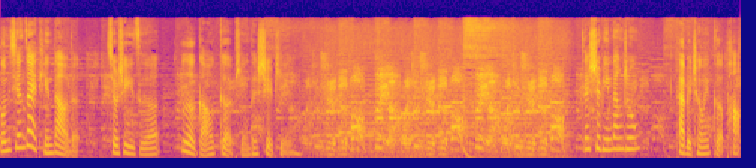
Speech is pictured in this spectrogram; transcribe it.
我们现在听到的，就是一则恶搞葛平的视频。我就是葛炮，对了，我就是葛炮，对了，我就是葛炮。在视频当中，他被称为葛炮。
